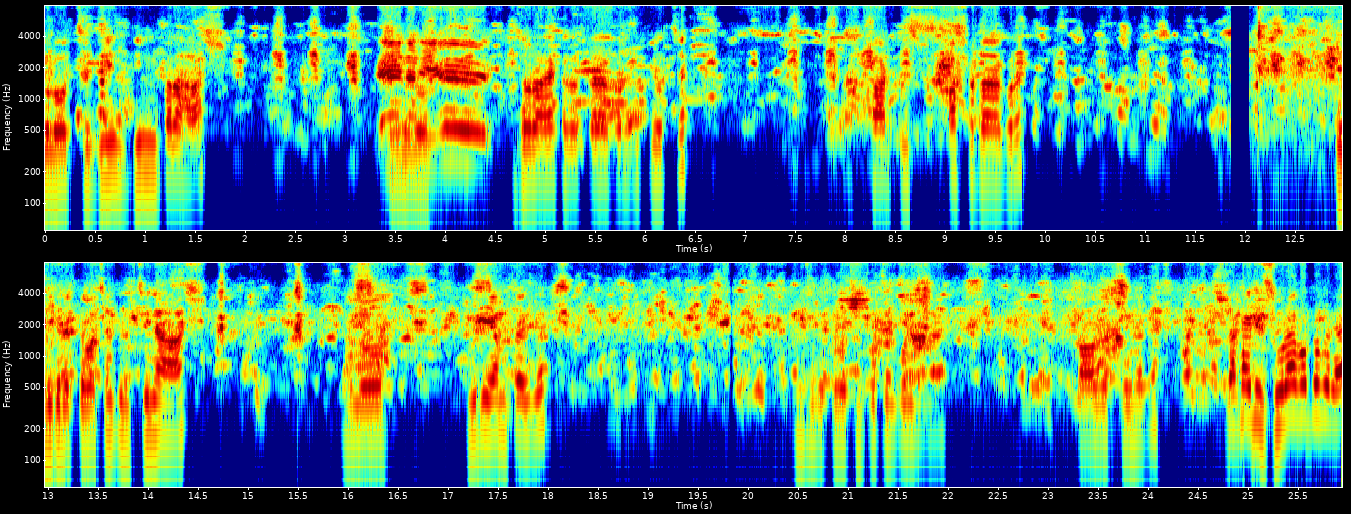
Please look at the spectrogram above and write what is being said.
এগুলো হচ্ছে ডিম ডিম পাড়া হাঁস জোড়া এক হাজার টাকা করে বিক্রি হচ্ছে। পার পিস পাঁচশো টাকা করে। এদিকে দেখতে পাচ্ছেন কিছু চীনা হাঁস। এগুলো মিডিয়াম সাইজের। দেখতে পাচ্ছেন প্রচুর পরিমাণে পাওয়া যাচ্ছে এখানে। দেখাই দি জোড়া কত করে?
